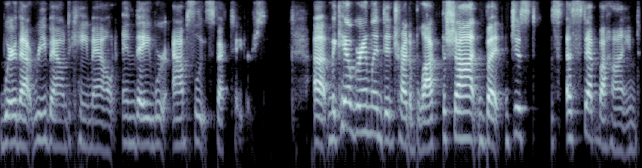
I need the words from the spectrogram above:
where that rebound came out, and they were absolute spectators. Uh, Mikael Granlund did try to block the shot, but just a step behind.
